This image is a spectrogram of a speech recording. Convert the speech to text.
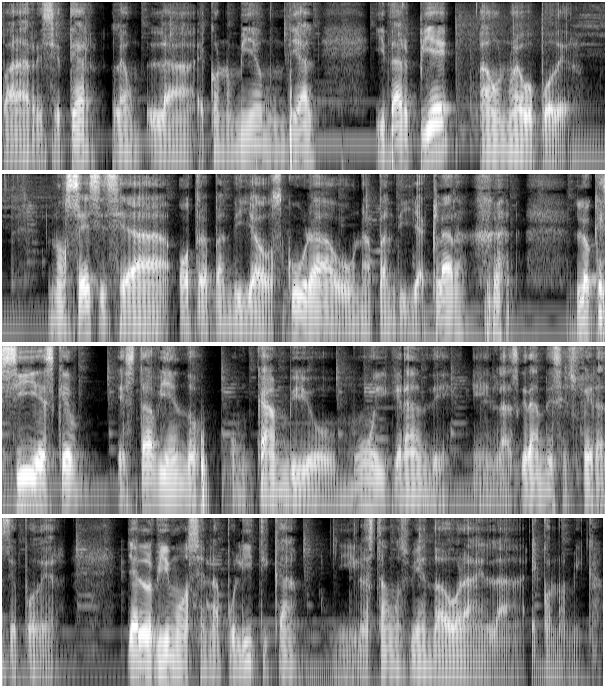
para resetear la, la economía mundial y dar pie a un nuevo poder. No sé si sea otra pandilla oscura o una pandilla clara. Lo que sí es que está habiendo un cambio muy grande en las grandes esferas de poder. Ya lo vimos en la política y lo estamos viendo ahora en la económica.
